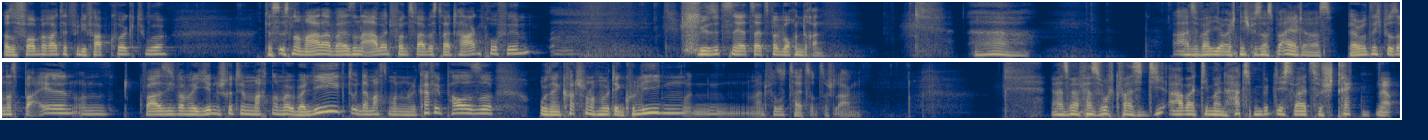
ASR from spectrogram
Also vorbereitet für die Farbkorrektur. Das ist normalerweise eine Arbeit von zwei bis drei Tagen pro Film. Wir sitzen jetzt seit zwei Wochen dran. Ah. Also weil ihr euch nicht besonders beeilt aus. Wir haben uns nicht besonders beeilen und quasi, weil wir jeden Schritt, den wir macht, nochmal überlegt und dann macht man eine Kaffeepause und dann quatscht man noch mit den Kollegen und man versucht Zeit so zu schlagen. Also man versucht quasi die Arbeit, die man hat, möglichst weit zu strecken. Ja.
